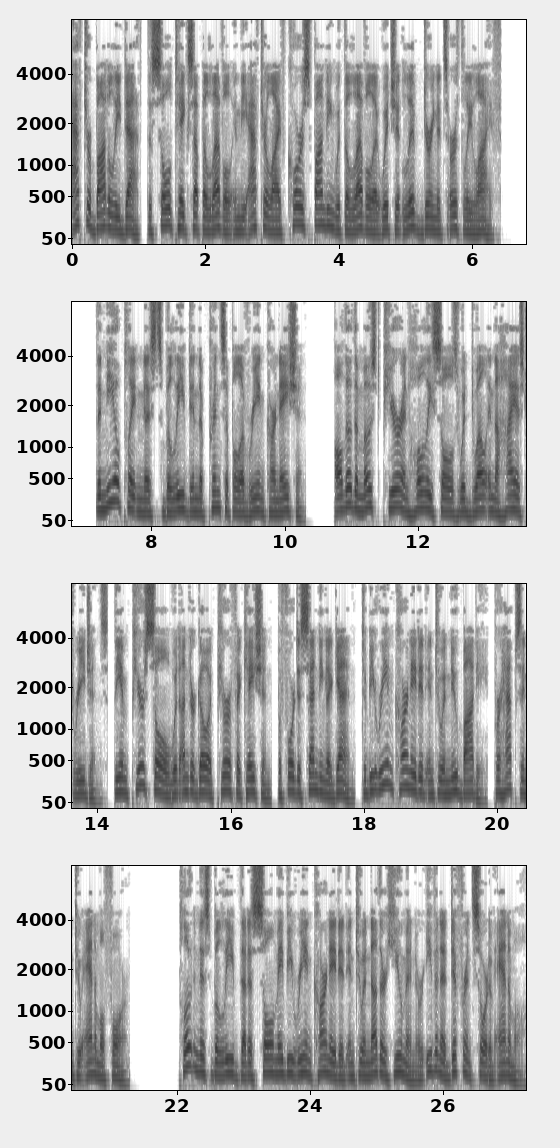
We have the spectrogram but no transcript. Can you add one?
After bodily death, the soul takes up a level in the afterlife corresponding with the level at which it lived during its earthly life. The Neoplatonists believed in the principle of reincarnation. Although the most pure and holy souls would dwell in the highest regions, the impure soul would undergo a purification, before descending again, to be reincarnated into a new body, perhaps into animal form. Plotinus believed that a soul may be reincarnated into another human or even a different sort of animal.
